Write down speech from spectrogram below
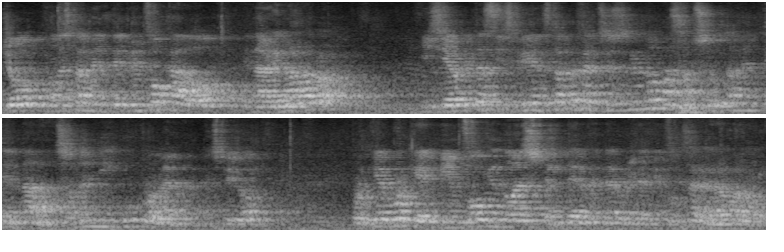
yo honestamente me he enfocado en agregar valor. Y si ahorita se inscriben, está perfecto, no pasa absolutamente nada, eso no hay ningún problema, ¿me explico? ¿Por qué? Porque mi enfoque no es vender, vender, vender, mi enfoque es agregar valor.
